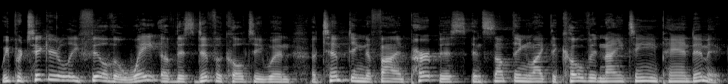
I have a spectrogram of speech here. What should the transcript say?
We particularly feel the weight of this difficulty when attempting to find purpose in something like the COVID 19 pandemic.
